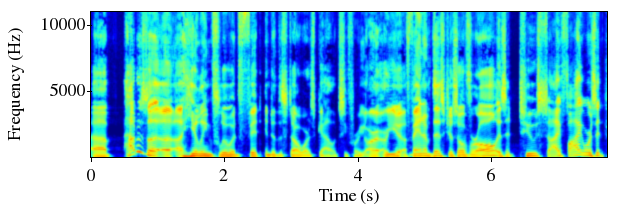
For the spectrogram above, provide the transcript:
Uh, how does a, a- a healing fluid fit into the Star Wars galaxy for you? Are, are you a fan of this just overall? Is it too sci-fi, or is it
